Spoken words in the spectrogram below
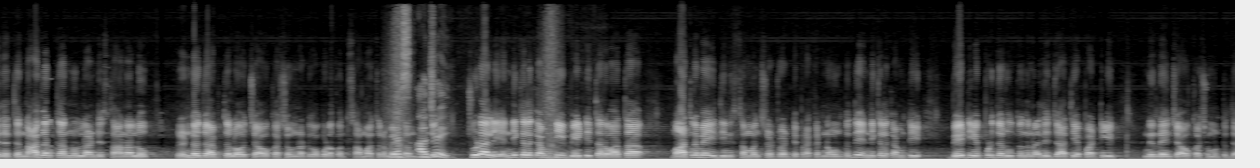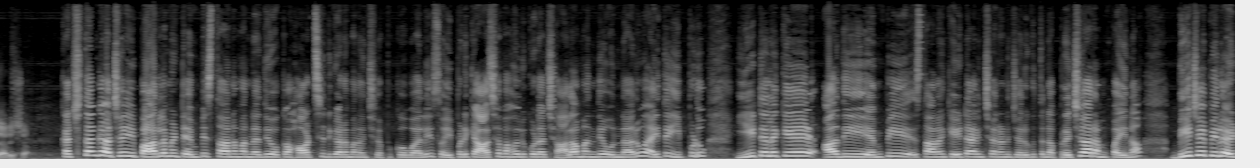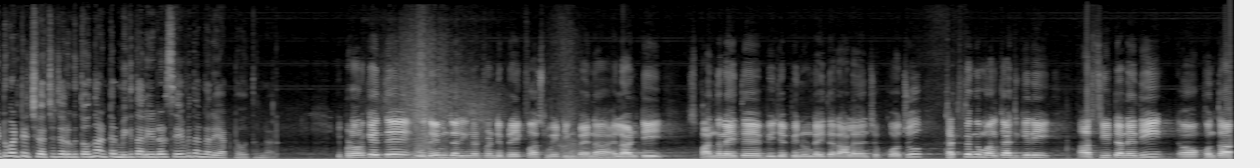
ఏదైతే నాగర్ కర్నూలు లాంటి స్థానాలు రెండో జాబితాలో వచ్చే అవకాశం ఉన్నట్టుగా కూడా కొంత సమాచారం అయితే అజయ్. చూడాలి ఎన్నికల కమిటీ భేటీ తర్వాత మాత్రమే దీనికి సంబంధించినటువంటి ప్రకటన ఉంటుంది. ఎన్నికల కమిటీ భేటీ ఎప్పుడు జరుగుతుంది అనేది జాతీయ పార్టీ నిర్ణయించే అవకాశం ఉంటుంది హరీష ఖచ్చితంగా అజయ్ ఈ పార్లమెంట్ ఎంపీ స్థానం అన్నది ఒక హాట్ సీట్ గానే మనం చెప్పుకోవాలి. సో ఇప్పటికే ఆశావహులు కూడా చాలా మందే ఉన్నారు. అయితే ఇప్పుడు ఈటెలకే అది ఎంపీ స్థానం కేటాయించారని జరుగుతున్న ప్రచారం పైన బీజేపీలో ఎటువంటి చర్చ జరుగుతోంది? అంటే మిగతా లీడర్స్ ఏ విధంగా రియాక్ట్ అవుతున్నారు? ఇప్పటివరకైతే ఉదయం జరిగినటువంటి బ్రేక్ఫాస్ట్ మీటింగ్ పైన ఎలాంటి స్పందన అయితే బీజేపీ నుండి అయితే రాలేదని చెప్పుకోవచ్చు. ఖచ్చితంగా మల్కాజ్గిరి ఆ సీట్ అనేది కొంత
